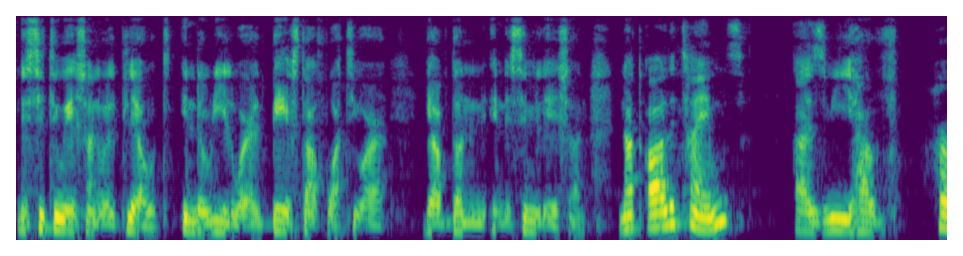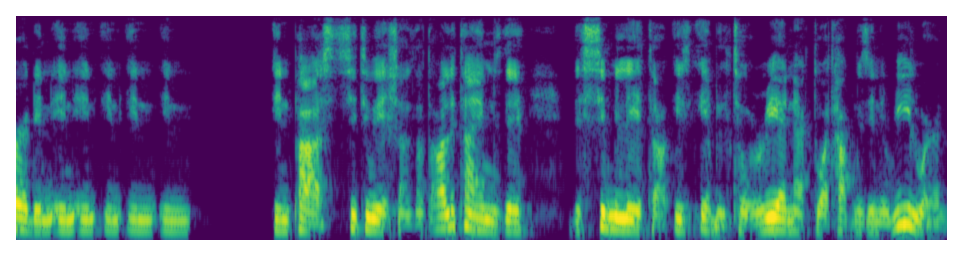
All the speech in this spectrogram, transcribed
the situation will play out in the real world based off what you are you have done in the simulation. Not all the times, as we have heard in in in in in in, in past situations, not all the times the the simulator is able to reenact what happens in the real world,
